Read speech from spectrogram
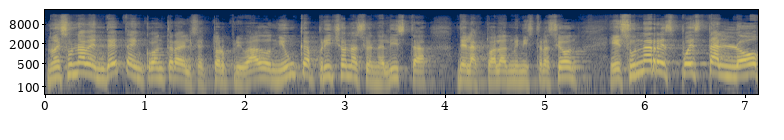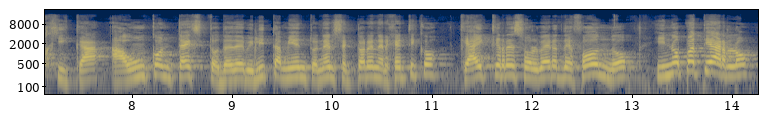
no es una vendetta en contra del sector privado ni un capricho nacionalista de la actual administración. Es una respuesta lógica a un contexto de debilitamiento en el sector energético que hay que resolver de fondo y no patearlo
